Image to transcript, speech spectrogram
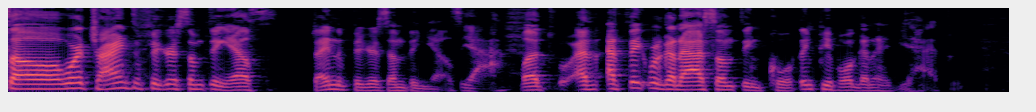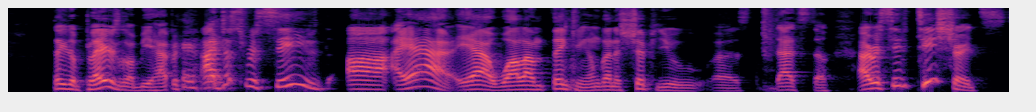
So we're trying to figure something else. Trying to figure something else, yeah. But I, I think we're gonna have something cool. I think people are gonna be happy. I think the players gonna be happy. I just received, uh, yeah, yeah. While I'm thinking, I'm gonna ship you uh, that stuff. I received T-shirts.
